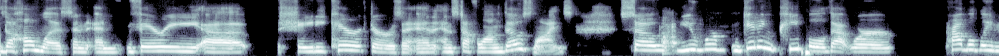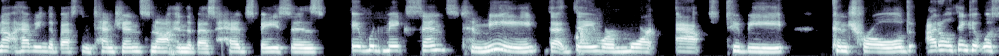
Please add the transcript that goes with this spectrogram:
the homeless and and very uh, shady characters and and stuff along those lines. So you were getting people that were probably not having the best intentions, not in the best headspaces. It would make sense to me that they were more apt to be controlled. I don't think it was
